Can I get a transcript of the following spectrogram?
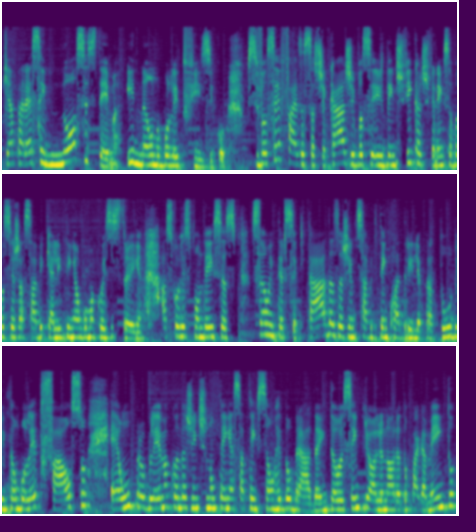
que aparecem no sistema e não no boleto físico. Se você faz essa checagem, você identifica a diferença, você já sabe que ali tem tem alguma coisa estranha. As correspondências são interceptadas, a gente sabe que tem quadrilha para tudo, então boleto falso é um problema quando a gente não tem essa atenção redobrada. Então eu sempre olho na hora do pagamento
